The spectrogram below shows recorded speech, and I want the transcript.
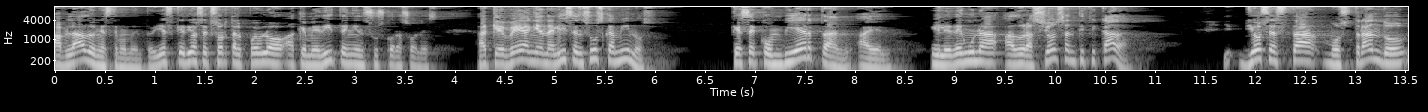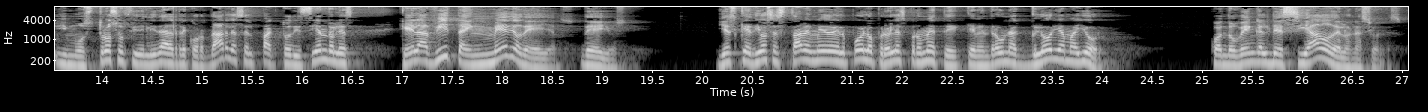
hablado en este momento. Y es que Dios exhorta al pueblo a que mediten en sus corazones, a que vean y analicen sus caminos, que se conviertan a Él y le den una adoración santificada. Dios está mostrando y mostró su fidelidad al recordarles el pacto, diciéndoles que Él habita en medio de ellos, de ellos. Y es que Dios estaba en medio del pueblo, pero Él les promete que vendrá una gloria mayor cuando venga el deseado de las naciones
